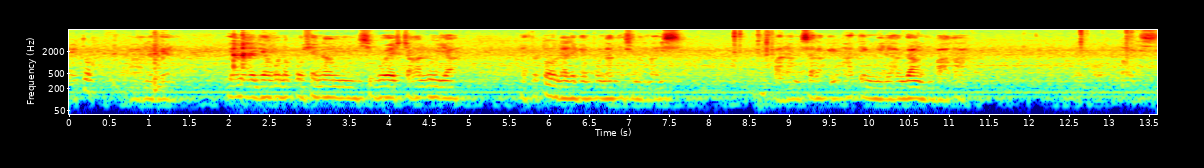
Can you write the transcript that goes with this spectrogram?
Ito. Yan, lagyan ko na po siya ng sibuyas tsaka luya. Ito to, lalagyan po natin siya ng mais. Para masarap yung ating nilagang baka. Po, mais.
